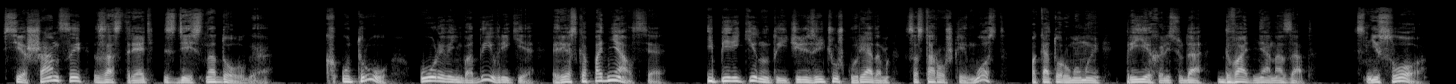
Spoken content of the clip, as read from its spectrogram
все шансы застрять здесь надолго. К утру уровень воды в реке резко поднялся, и перекинутый через речушку рядом со сторожкой мост, по которому мы приехали сюда два дня назад, снесло.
